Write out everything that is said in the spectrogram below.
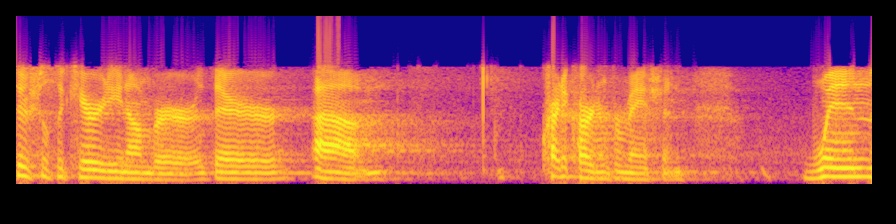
social security number, their um, credit card information. When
